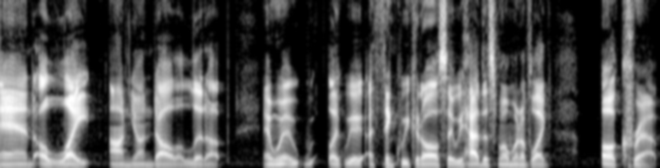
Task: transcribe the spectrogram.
and a light on Yandala lit up. And we, like, we, I think we could all say we had this moment of like, oh crap,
